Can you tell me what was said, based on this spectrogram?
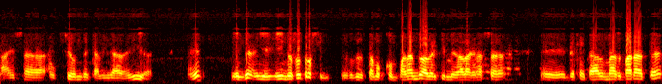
a esa opción de calidad de vida. ¿eh? Y, y- nosotros sí, nosotros estamos comparando a ver quién me da la grasa vegetal más barata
